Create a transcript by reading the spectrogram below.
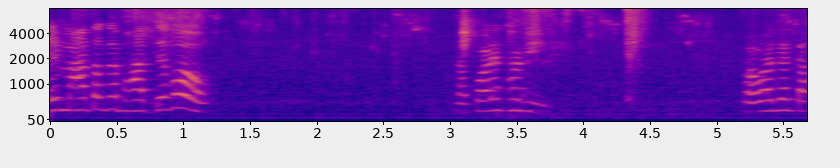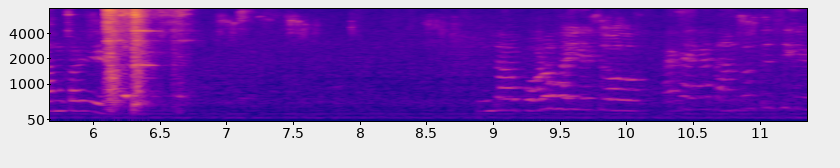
এই মা তোকে ভাত দেবো? না পরে খাবি। বাবা যা চান করে রে। তুমি তো বড় হয়ে গেছো। একা একা চান করতে শিখে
